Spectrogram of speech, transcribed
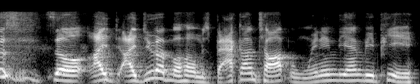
so I I do have Mahomes back on top, winning the MVP,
